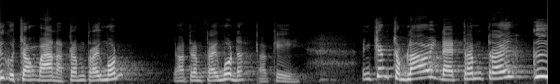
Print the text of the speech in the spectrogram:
ឬក៏ចង់បានអាត្រឹមត្រូវមុនអត់ត្រឹមត្រូវមុនណាអូខេអញ្ចឹងចម្លើយដែលត្រឹមត្រូវគឺ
